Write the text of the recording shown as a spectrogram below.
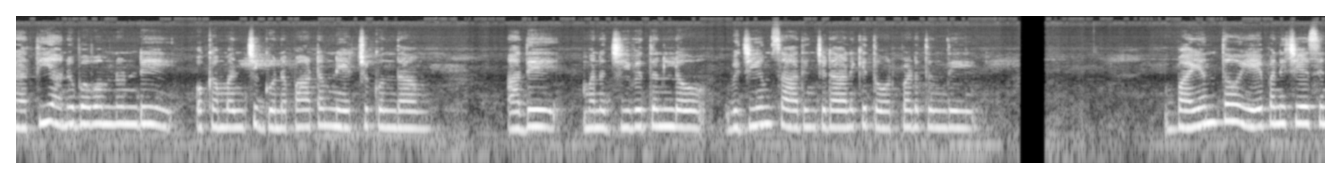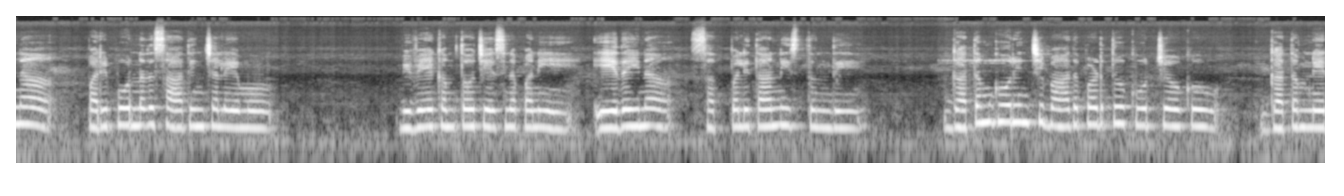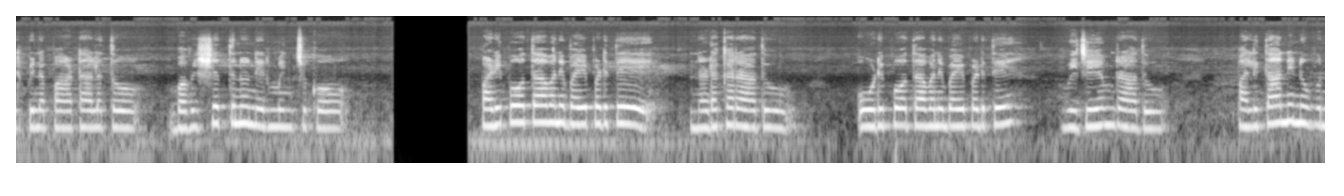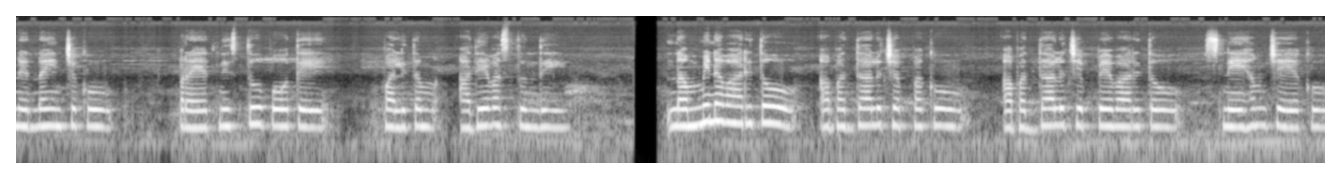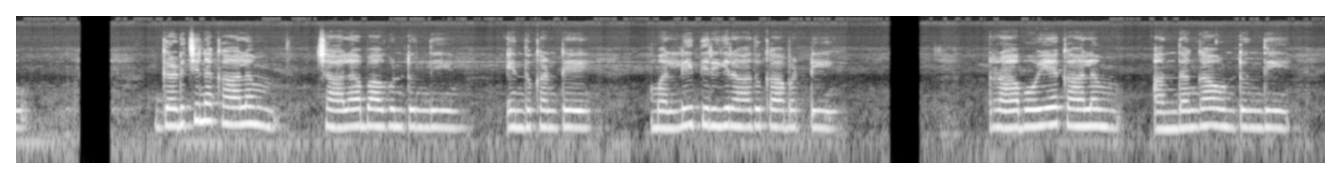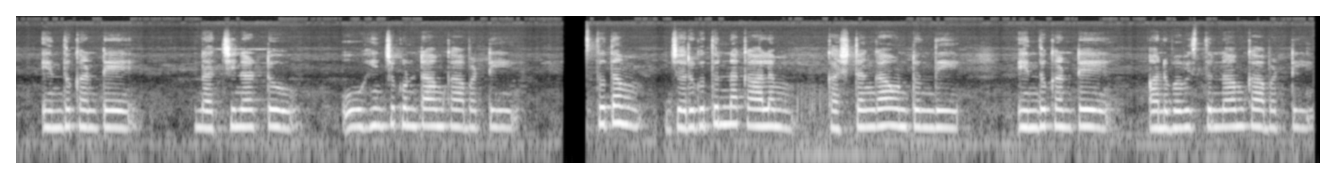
ప్రతి అనుభవం నుండి ఒక మంచి గుణపాఠం నేర్చుకుందాం. అదే మన జీవితంలో విజయం సాధించడానికి తోడ్పడుతుంది. భయంతో ఏ పని చేసినా పరిపూర్ణత సాధించలేము. వివేకంతో చేసిన పని ఏదైనా సత్ఫలితాన్ని ఇస్తుంది. గతం గురించి బాధపడుతూ కూర్చోకు. గతం నేర్పిన పాఠాలతో భవిష్యత్తును నిర్మించుకో. పడిపోతావని భయపడితే నడక రాదు ఓడిపోతావని భయపడితే విజయం రాదు. ఫలితాన్ని నువ్వు నిర్ణయించకు. ప్రయత్నిస్తూ పోతే ఫలితం అదే వస్తుంది. నమ్మిన వారితో అబద్ధాలు చెప్పకు. అబద్ధాలు చెప్పేవారితో స్నేహం చేయకు. గడిచిన కాలం చాలా బాగుంటుంది. ఎందుకంటే మళ్ళీ తిరిగి రాదు కాబట్టి రాబోయే కాలం అందంగా ఉంటుంది. ఎందుకంటే నచ్చినట్టు ఊహించుకుంటాం కాబట్టి. ప్రస్తుతం జరుగుతున్న కాలం కష్టంగా ఉంటుంది. ఎందుకంటే అనుభవిస్తున్నాం కాబట్టి.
